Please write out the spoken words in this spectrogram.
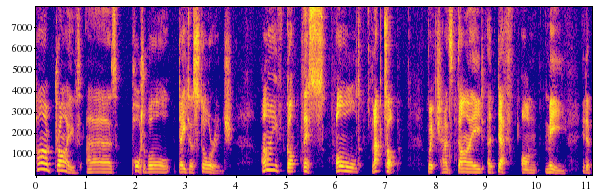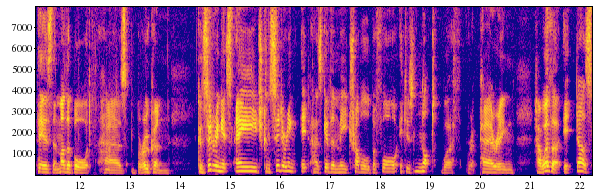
hard drives as portable data storage. I've got this old laptop which has died a death on me. It appears the motherboard has broken. Considering its age, considering it has given me trouble before, it is not worth repairing. However, it does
